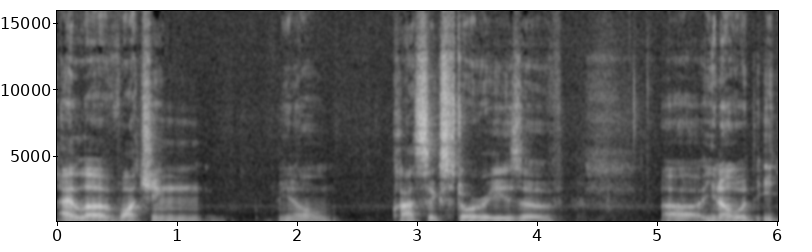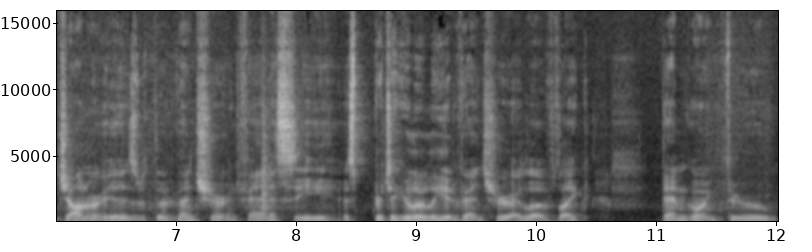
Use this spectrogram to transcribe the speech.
I love watching you know, classic stories of, uh, you know, what each genre is with adventure and fantasy. It's particularly adventure. I love like them going through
